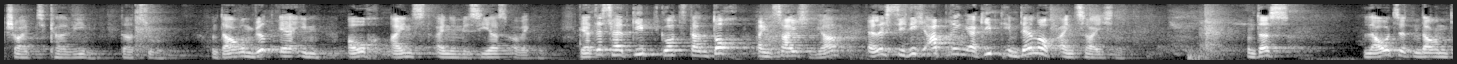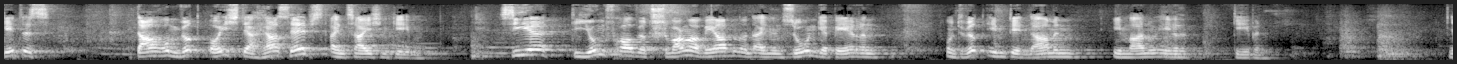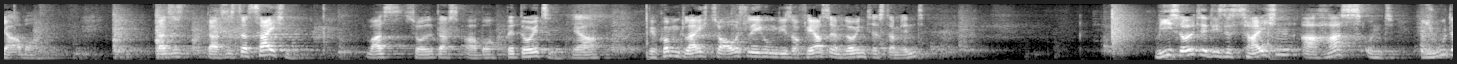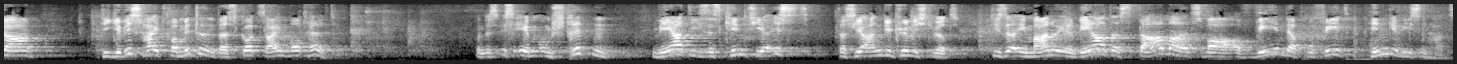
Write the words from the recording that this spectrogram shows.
schreibt Calvin dazu. Und darum wird er ihm auch einst einen Messias erwecken. Ja, deshalb gibt Gott dann doch ein Zeichen, ja. Er lässt sich nicht abbringen, er gibt ihm dennoch ein Zeichen. Und das lautet, und darum geht es Darum wird euch der Herr selbst ein Zeichen geben. Siehe, die Jungfrau wird schwanger werden und einen Sohn gebären und wird ihm den Namen Immanuel geben. Ja, aber das ist, das ist das Zeichen. Was soll das aber bedeuten? Ja, wir kommen gleich zur Auslegung dieser Verse im Neuen Testament. Wie sollte dieses Zeichen Ahas und Judah die Gewissheit vermitteln, dass Gott sein Wort hält? Und es ist eben umstritten, wer dieses Kind hier ist, das hier angekündigt wird. Dieser Emanuel, wer das damals war, auf wen der Prophet hingewiesen hat.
